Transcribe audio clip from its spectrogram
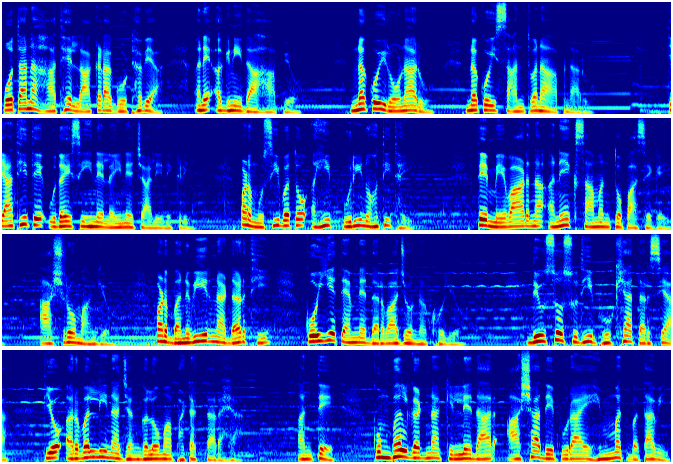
પોતાના હાથે લાકડા ગોઠવ્યા અને અગ્નિદાહ આપ્યો. ન કોઈ રોનારું, ન કોઈ સાંત્વના આપનારું. ત્યાંથી તે ઉદયસિંહને લઈને ચાલી નીકળી. પણ મુસીબતો અહીં પૂરી નહોતી થઈ. તે મેવાડના અનેક સામંતો પાસે ગઈ. આશરો માંગ્યો, પણ બનવીરના ડરથી કોઈએ તેમને દરવાજો ન ખોલ્યો. દિવસો સુધી ભૂખ્યા તરસ્યા, તેઓ અરવલ્લીના જંગલોમાં ભટકતા રહ્યા. અંતે કુંભલગઢના કિલ્લેદાર આશા દેપુરાએ હિંમત બતાવી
